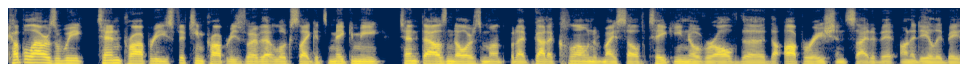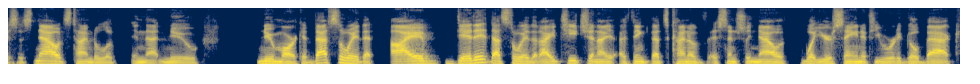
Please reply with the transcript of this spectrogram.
couple hours a week, 10 properties, 15 properties, whatever that looks like. It's making me $10,000 a month, but I've got a clone of myself taking over all of the, the operation side of it on a daily basis. Now it's time to look in that new, new market. That's the way that I did it. That's the way that I teach. And I, I think that's kind of essentially now what you're saying. If you were to go back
